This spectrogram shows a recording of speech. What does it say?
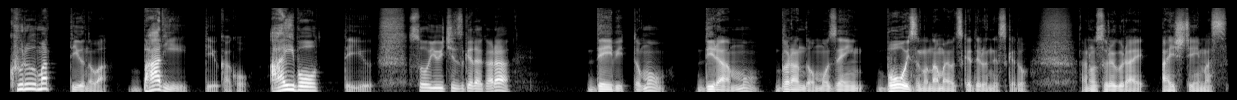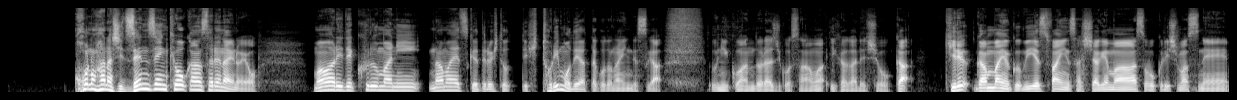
車っていうのはバディっていうかこう相棒っていうそういう位置づけだからデイビッドもディランもブランドンも全員ボーイズの名前を付けてるんですけどあのそれぐらい愛しています。この話全然共感されないのよ。周りで車に名前つけてる人って一人も出会ったことないんですがウニコラジコさんはいかがでしょうか。着る岩盤浴 BS ファイン差し上げます。お送りしますね。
